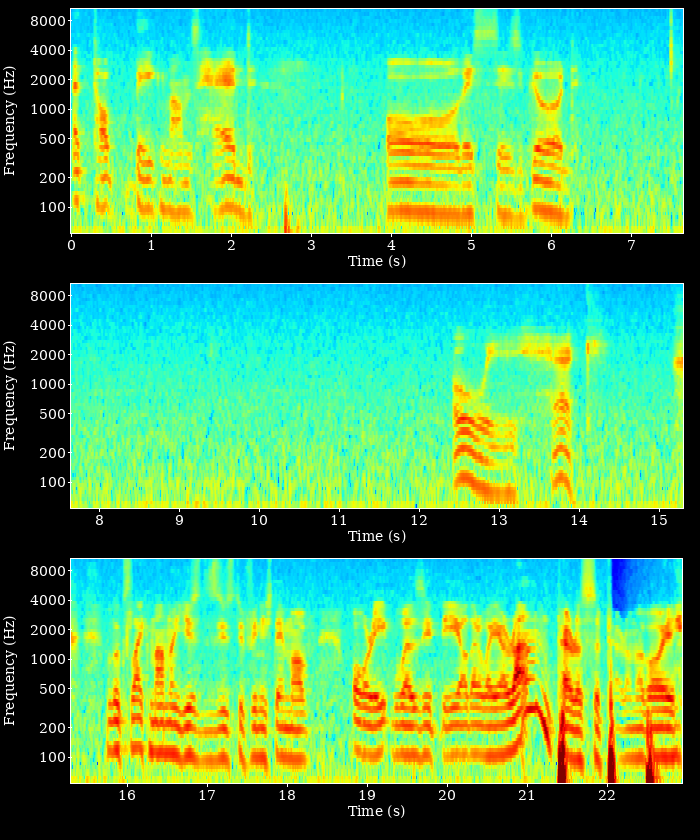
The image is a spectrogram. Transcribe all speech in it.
atop Big Mom's head. Oh, this is good. Holy heck. Looks like Mama used Zeus to finish them off. Or it was it the other way around, Perosepero, my boy.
